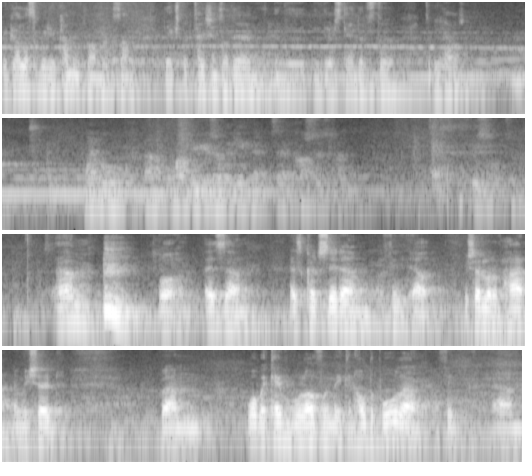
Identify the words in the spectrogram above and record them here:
regardless of where you're coming from, it's, um, the expectations are there and, and, the, and there are standards to, to be held. Michael, um, what areas of the game that uh, cost us like, Um, well, as um, as coach said, um, I think uh, we showed a lot of heart and we showed um, what we're capable of when we can hold the ball. Uh, I think um,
